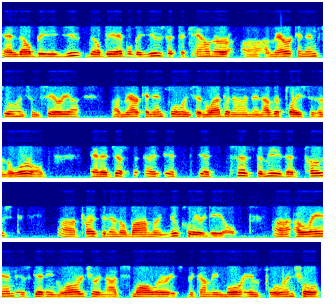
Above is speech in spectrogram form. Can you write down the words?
and they'll be they'll be able to use it to counter uh, American influence in Syria, American influence in Lebanon, and other places in the world. And it just it it says to me that post uh, President Obama nuclear deal, uh, Iran is getting larger, not smaller. It's becoming more influential,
